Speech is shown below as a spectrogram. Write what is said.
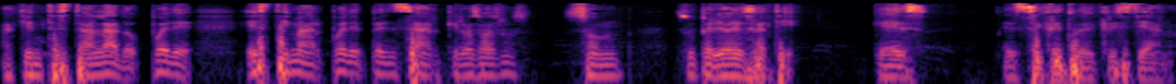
a quien te está al lado, puede estimar, puede pensar que los otros son superiores a ti, que es el secreto del cristiano,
